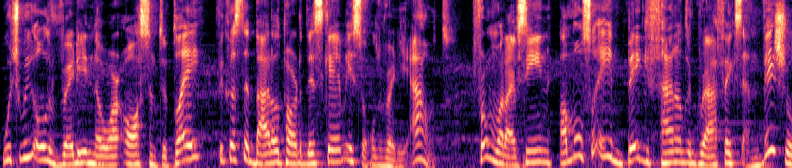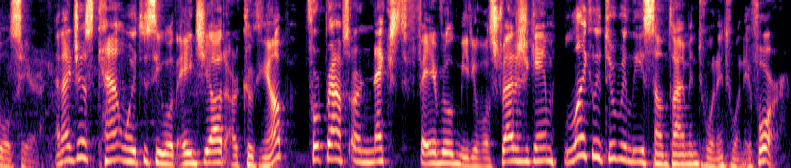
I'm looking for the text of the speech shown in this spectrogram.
which we already know are awesome to play because the battle part of this game is already out. From what I've seen, I'm also a big fan of the graphics and visuals here, and I just can't wait to see what Ageod are cooking up for perhaps our next favorite medieval strategy game likely to release sometime in 2024.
